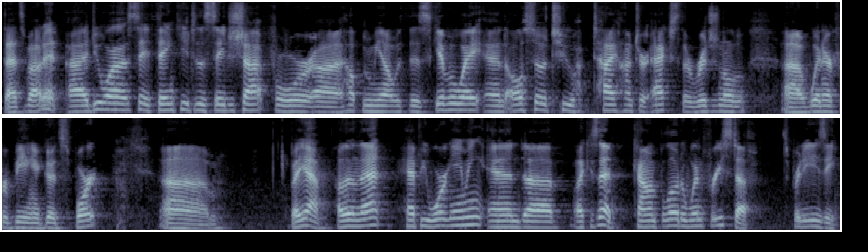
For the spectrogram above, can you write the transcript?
that's about it. I do want to say thank you to the Sage's Shoppe for uh, helping me out with this giveaway and also to Ty Hunter X, the original uh, winner for being a good sport. Um, but yeah, other than that, happy wargaming, and uh, like I said, comment below to win free stuff. It's pretty easy.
